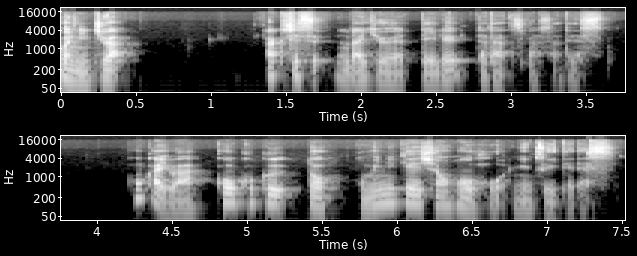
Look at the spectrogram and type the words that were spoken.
こんにちは。アクセスの代表をやっている多田翼です。今回は広告とコミュニケーション方法についてです。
